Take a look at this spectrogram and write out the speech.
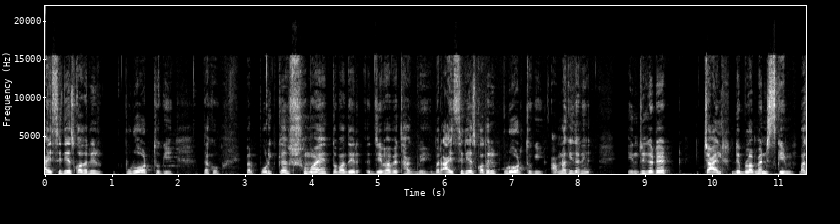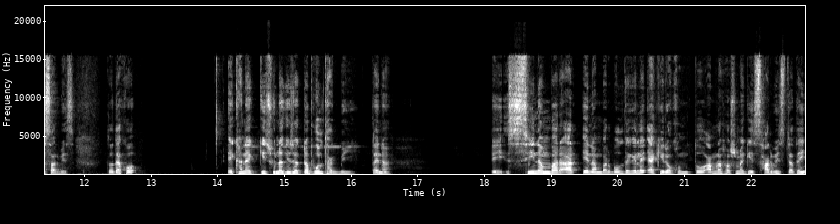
আইসিডিএস কথাটির পুরো অর্থ কী? দেখো, এবার পরীক্ষার সময় তোমাদের যেভাবে থাকবে, এবার আইসিডিএস কথাটির পুরো অর্থ কী? আমরা কি জানি? ইন্টিগ্রেটেড চাইল্ড ডেভেলপমেন্ট স্কিম বা সার্ভিস তো দেখো, এখানে কিছু না কিছু একটা ভুল থাকবেই, তাই না? এই সি নাম্বার আর এ নাম্বার বলতে গেলে একই রকম। তো আমরা সবসময় কি সার্ভিসটাতেই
